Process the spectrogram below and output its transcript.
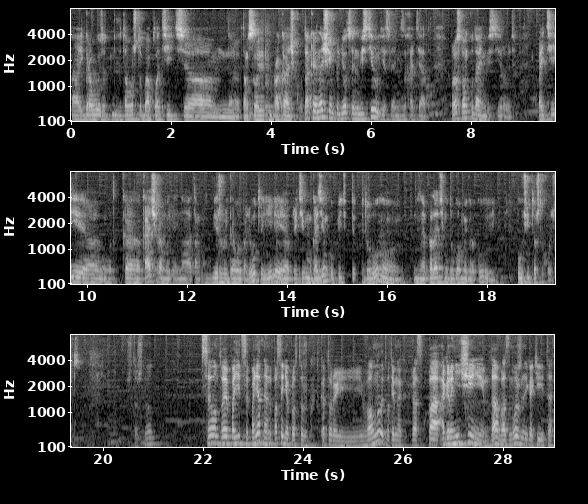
а, игровую для того, чтобы оплатить а, там, свою прокачку. Так или иначе им придется инвестировать, если они захотят. Просто в том, куда инвестировать пойти э, вот, к качерам или на там, биржу игровой валюты, или прийти в магазин, купить эту руну, не знаю, продать ему другому игроку и получить то, что хочется. Что ж, ну, в целом твоя позиция понятна, наверное, последний вопрос тоже, который волнует, вот именно как раз по ограничениям, да, возможно ли какие-то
